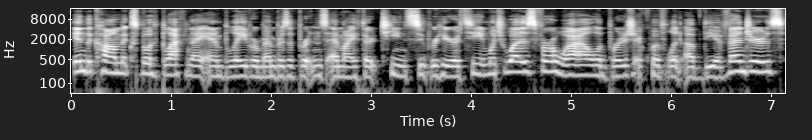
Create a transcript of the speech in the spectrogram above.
In the comics, both Black Knight and Blade were members of Britain's MI13 superhero team, which was, for a while, the British equivalent of the Avengers.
